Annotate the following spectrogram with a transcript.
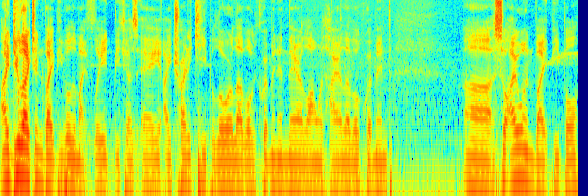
I do like to invite people to my fleet because a I try to keep lower level equipment in there along with higher level equipment. Uh, so I will invite people,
